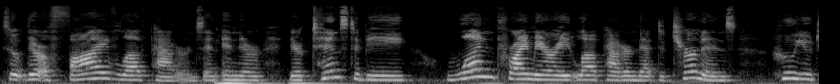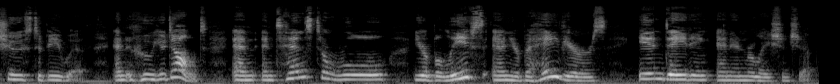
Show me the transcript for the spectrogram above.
So there are five love patterns, and, and there, there tends to be one primary love pattern that determines who you choose to be with and who you don't, and, and tends to rule your beliefs and your behaviors in dating and in relationship,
